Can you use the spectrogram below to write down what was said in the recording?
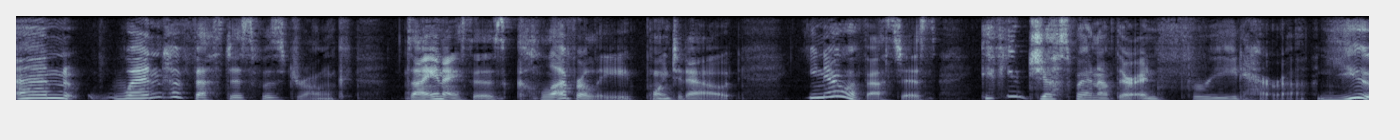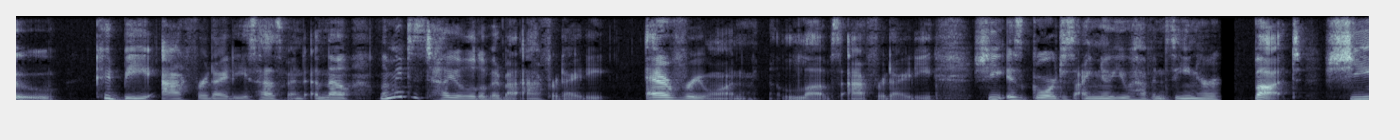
And when Hephaestus was drunk, Dionysus cleverly pointed out, You know, Hephaestus, if you just went up there and freed Hera, you could be Aphrodite's husband. And now, let me just tell you a little bit about Aphrodite. Everyone loves Aphrodite. She is gorgeous. I know you haven't seen her, but she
